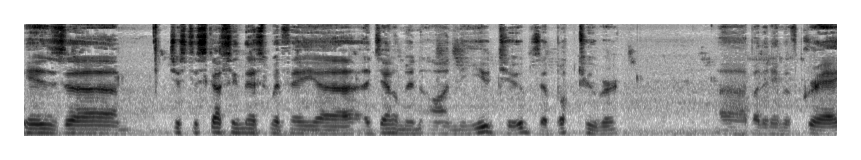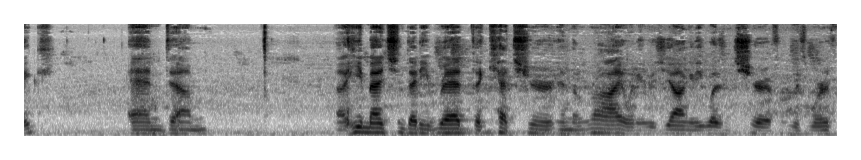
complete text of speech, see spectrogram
is. Uh, just discussing this with a, uh, a gentleman on the YouTube, a booktuber uh, by the name of Greg, and um, uh, he mentioned that he read The Catcher in the Rye when he was young, and he wasn't sure if it was worth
